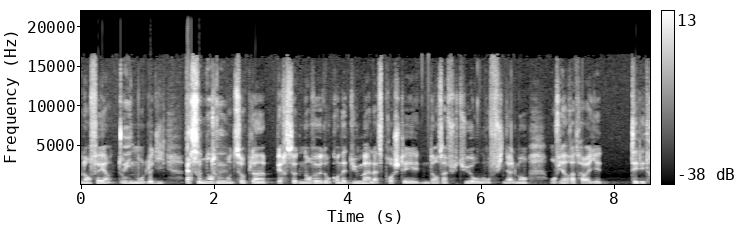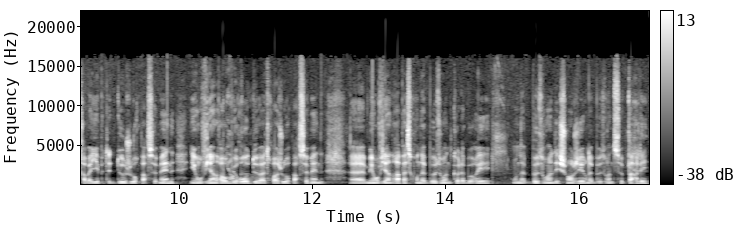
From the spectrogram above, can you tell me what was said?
l'enfer, tout le monde le dit. Personne tout, tout le monde se plaint, personne n'en veut, donc on a du mal à se projeter dans un futur où on, finalement on viendra travailler télétravailler peut-être deux jours par semaine et on viendra au bureau deux à trois jours par semaine. Euh, mais on viendra parce qu'on a besoin de collaborer, on a besoin d'échanger, on a besoin de se parler.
